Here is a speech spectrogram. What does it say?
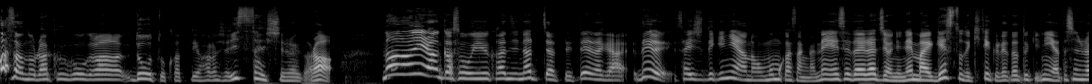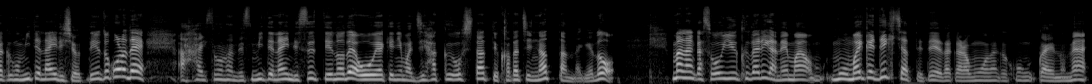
花さんの落語がどうとかっていう話は一切してないから。なのになんかそういう感じになっちゃっててなんかで最終的にあの桃香さんがね A 世代ラジオにね前ゲストで来てくれた時に私の落語見てないでしょっていうところで「あはいそうなんです見てないんです」っていうので公にま自白をしたっていう形になったんだけどまあなんかそういうくだりがね、まあ、もう毎回できちゃっててだからもうなんか今回のね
